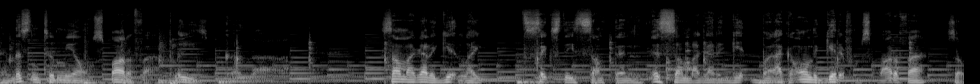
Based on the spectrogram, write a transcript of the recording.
and listen to me on Spotify, please, because uh, some I got to get like 60 something. It's something I got to get, but I can only get it from Spotify. So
